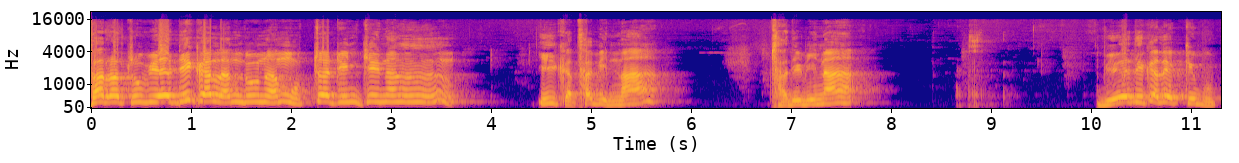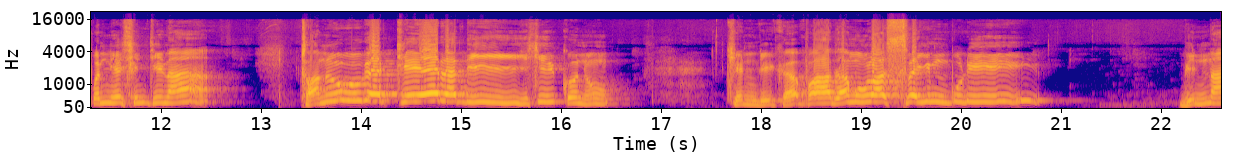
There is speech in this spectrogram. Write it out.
తరచు వేదికలందున ముచ్చటించిన ఈ కథ విన్నా చదివినా వేదికలెక్కి ఉపన్యసించిన తనువుగా చేరదీసి కొను చండిక పాదములాశ్రయింపుడి విన్నా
